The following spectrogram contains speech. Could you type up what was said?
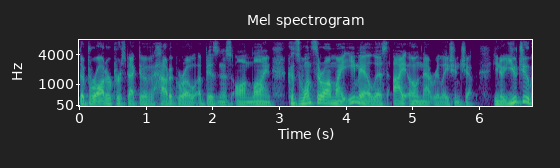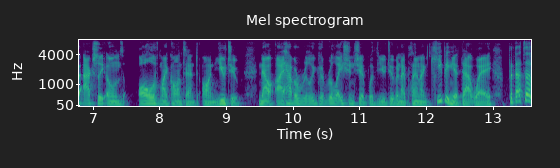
the broader perspective of how to grow a business online. Because once they're on my email list, I own that relationship you know, YouTube actually owns all of my content on YouTube. Now, I have a really good relationship with YouTube and I plan on keeping it that way, but that's a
